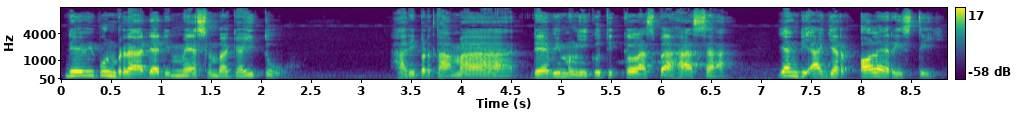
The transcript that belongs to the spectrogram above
Dewi pun berada di mes lembaga itu. Hari pertama, Dewi mengikuti kelas bahasa yang diajar oleh Risti.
